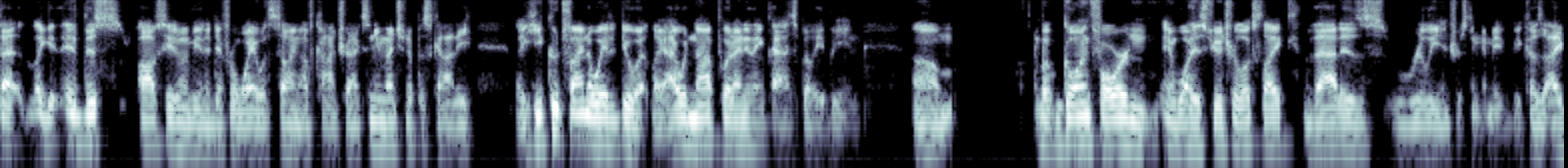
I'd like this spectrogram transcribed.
that like it, it, this offseason would be in a different way with selling off contracts. And you mentioned a Piscotty, like he could find a way to do it. Like I would not put anything past Billy Beane. Um, but going forward and, and what his future looks like, that is really interesting to me because I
